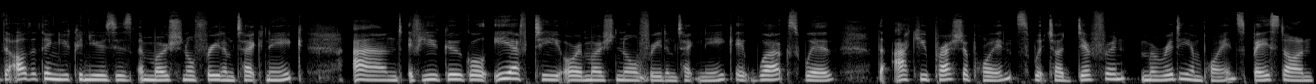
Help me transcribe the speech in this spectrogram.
the other thing you can use is emotional freedom technique. And if you Google EFT or emotional freedom technique, it works with the acupressure points, which are different meridian points based on,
